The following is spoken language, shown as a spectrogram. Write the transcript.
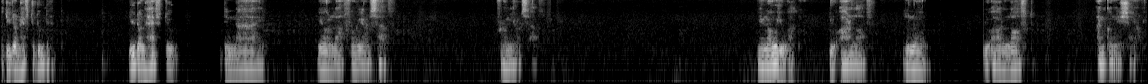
But you don't have to do that. You don't have to deny your love for yourself from yourself. You know you are you are loved. You know you are loved unconditionally.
